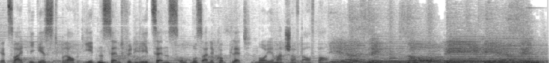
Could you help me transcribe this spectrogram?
Der Zweitligist braucht jeden Cent für die Lizenz und muss eine komplett neue Mannschaft aufbauen. Wir sind so wie wir sind.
